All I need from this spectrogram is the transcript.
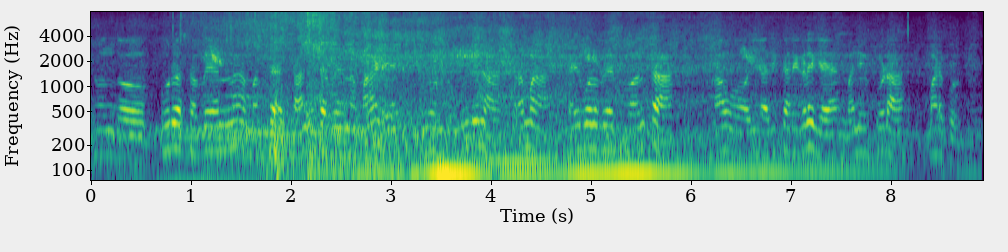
ಈ ಒಂದು ಪೂರ್ವ ಸಭೆಯನ್ನು ಮತ್ತು ಶಾಂತಿ ಸಭೆಯನ್ನು ಮಾಡಿ ಈ ಒಂದು ಮುಂದಿನ ಕ್ರಮ ಕೈಗೊಳ್ಳಬೇಕು ಅಂತ ನಾವು ಈ ಅಧಿಕಾರಿಗಳಿಗೆ ಮನವಿ ಕೂಡ ಮಾಡಿಕೊಡ್ತೀವಿ.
